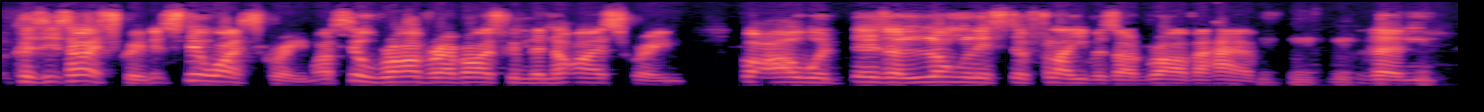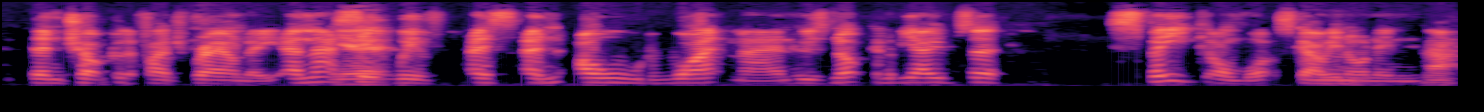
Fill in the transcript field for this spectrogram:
because it's ice cream. It's still ice cream. I'd still rather have ice cream than not ice cream. But I would. There's a long list of flavors I'd rather have than than chocolate fudge brownie, and that's Yeah. it with a, an old white man who's not going to be able to speak on what's going mm. on in Nah.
